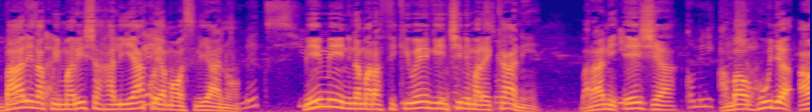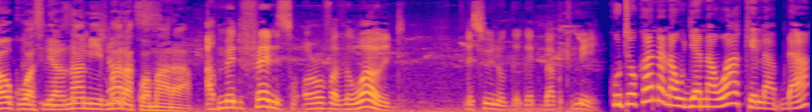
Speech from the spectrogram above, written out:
mbali na kuimarisha hali yako ya mawasiliano. Mimi nina marafiki wengi nchini Marekani, barani Asia, ambao huja au kuwasiliana nami mara kwa mara. I've made friends all over the world. They soon you know, get back to me. Kutokana na ujana wake, labda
